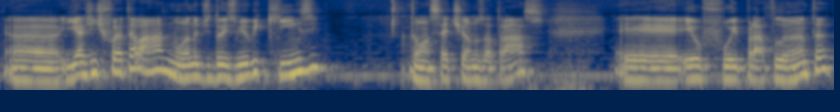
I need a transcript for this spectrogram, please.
Uh, e a gente foi até lá no ano de 2015, então há sete anos atrás. É, eu fui para Atlanta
